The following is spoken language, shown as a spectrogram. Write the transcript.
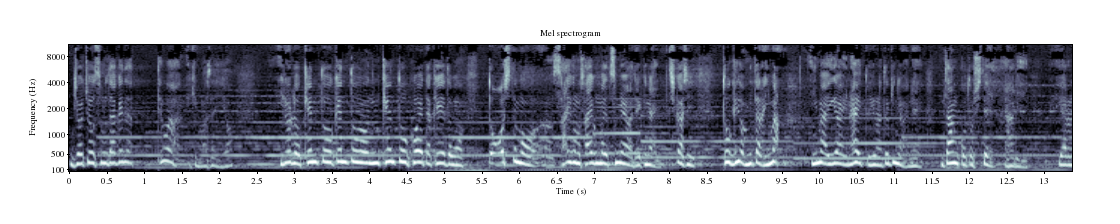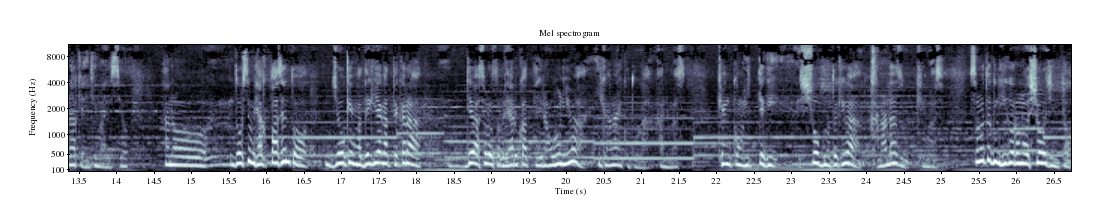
助長するだけであってはいけませんよ。いろいろ検討検討に検討を加えたけれどもどうしても最後の最後まで詰めはできない。しかし時を見たら今今以外ないというような時にはね断固としてやはりやらなきゃいけないですよ。あのどうしても100%条件が出来上がってからではそろそろやるかっていうような方にはいかないことがあります。健康一滴勝負の時は必ず来ます。その時に日頃の精進と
